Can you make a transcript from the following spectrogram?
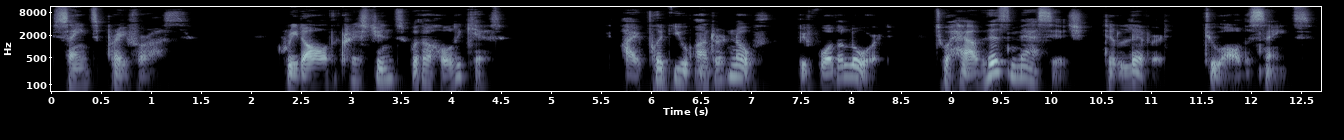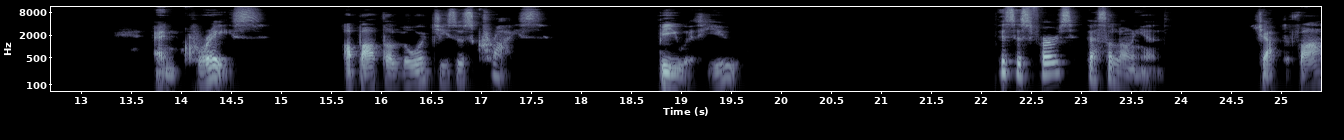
Saints, pray for us. Greet all the Christians with a holy kiss. I put you under an oath before the Lord to have this message delivered to all the saints. And grace about the Lord Jesus Christ be with you. This is First Thessalonians chapter 5.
